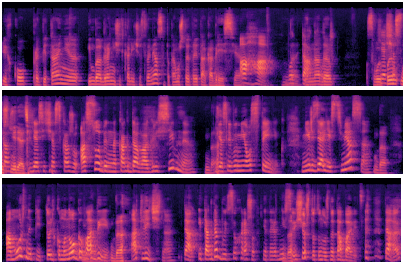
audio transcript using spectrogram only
легко про питание. Им бы ограничить количество мяса, потому что это и так агрессия. Ага, Да, вот им так надо вот. Свой Я пыл щас скажу- усмирять. я сейчас скажу, особенно когда вы агрессивны, Да. если вы миостеник, нельзя есть мясо, Да. а можно пить только много Да. воды. Да. Отлично. Так, и тогда будет все хорошо. Нет, наверное, не Да. все, еще что-то нужно добавить. Так.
